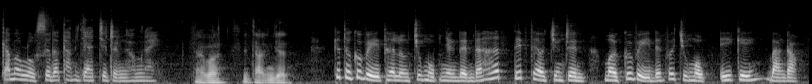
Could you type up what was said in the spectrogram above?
cảm ơn luật sư đã tham gia chương trình ngày hôm nay dạ vâng xin chào anh Dình Kính thưa quý vị, thời lượng chung mục nhận định đã hết. Tiếp theo chương trình, mời quý vị đến với chương mục Ý kiến bạn đọc.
